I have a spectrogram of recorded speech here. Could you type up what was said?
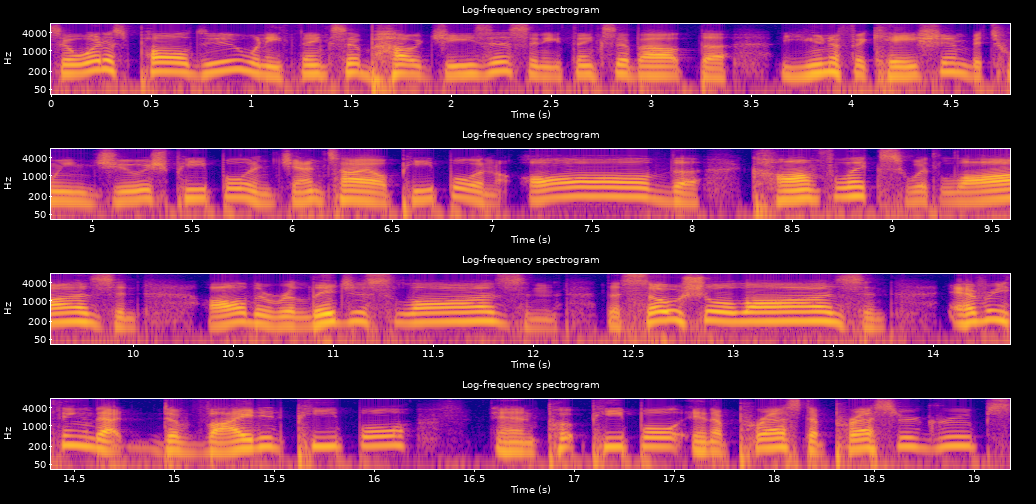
So, what does Paul do when he thinks about Jesus and he thinks about the unification between Jewish people and Gentile people and all the conflicts with laws and all the religious laws and the social laws and everything that divided people? and put people in oppressed oppressor groups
